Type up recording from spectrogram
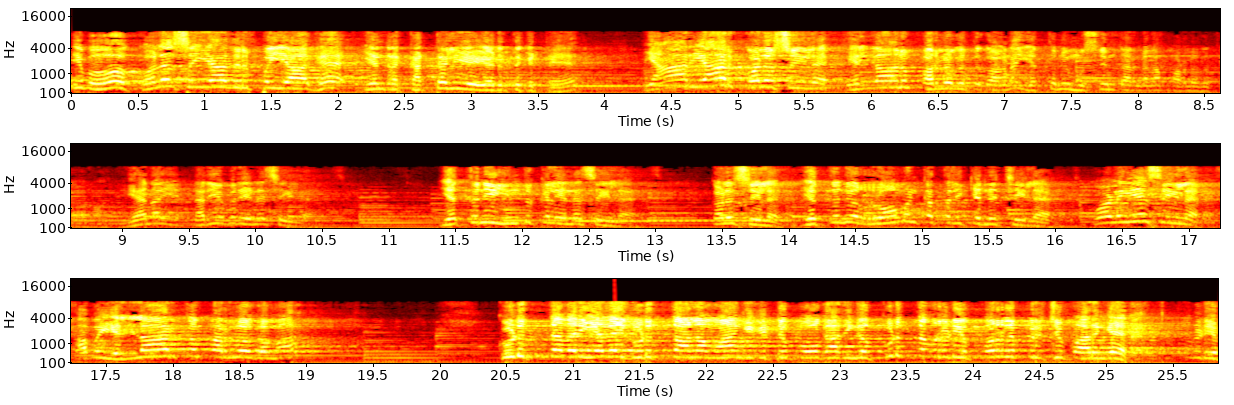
இப்போ கொலை செய்யாதிருப்பையாக என்ற கட்டளையை எடுத்துக்கிட்டு யார் யார் கொலை செய்யல? எல்லாரும் பரலோகத்துக்கு எத்தனை முஸ்லிம்காரங்க எல்லாம் பரலோகத்துக்கு வருவாங்க. ஏன்னா நிறைய பேர் என்ன செய்யல? எத்தனை இந்துக்கள் என்ன செய்யல? கொலை செய்யல. எத்தனை ரோமன் கத்தலிக்கு என்ன செய்யல? கொலையே செய்யல. அப்ப எல்லாருக்கும் பரலோகமா? கொடுத்தவர் எதை கொடுத்தாலும் வாங்கிக்கிட்டு போகாதீங்க. கொடுத்தவருடைய பொருளை பிரிச்சு பாருங்க. அவருடைய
